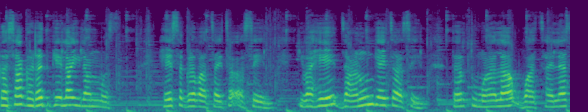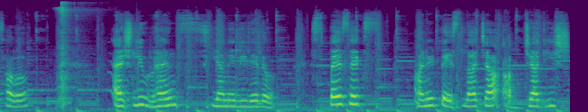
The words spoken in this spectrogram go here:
कसा घडत गेला इलॉन मस्क? हे सगळं वाचायचं असेल किंवा हे जाणून घ्यायचं असेल तर तुम्हाला वाचायलाच हवं. ॲशली व्हॅन्स याने लिहिलेलं स्पेस एक्स आणि टेस्लाच्या अब्जाधीश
